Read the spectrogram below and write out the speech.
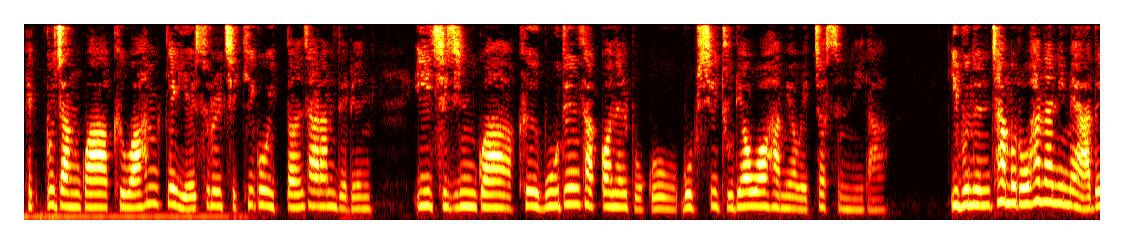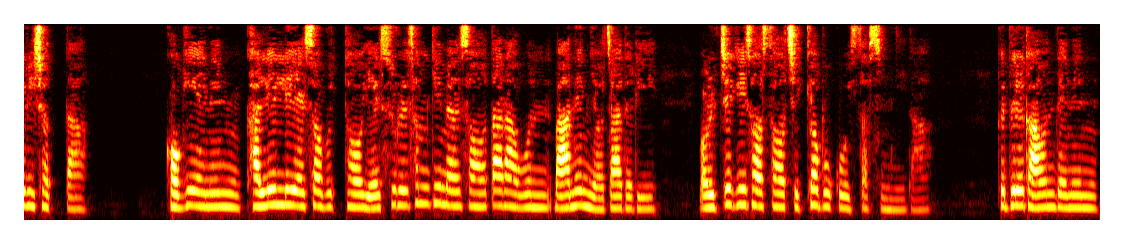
백부장과 그와 함께 예수를 지키고 있던 사람들은 이 지진과 그 모든 사건을 보고 몹시 두려워하며 외쳤습니다. 이분은 참으로 하나님의 아들이셨다. 거기에는 갈릴리에서부터 예수를 섬기면서 따라온 많은 여자들이 멀찍이 서서 지켜보고 있었습니다. 그들 가운데는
